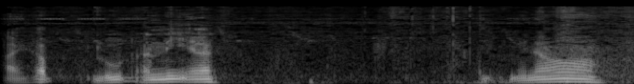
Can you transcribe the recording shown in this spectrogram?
ไปครับรูดอันนี้กันติดไหมเนาะ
